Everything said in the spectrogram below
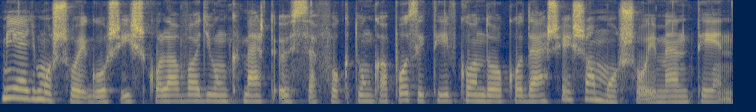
Mi egy mosolygós iskola vagyunk, mert összefogtunk a pozitív gondolkodás és a mosoly mentén.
